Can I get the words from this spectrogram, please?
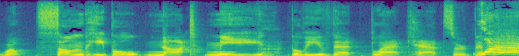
well, some people, not me, believe that black cats are bad. Wow!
